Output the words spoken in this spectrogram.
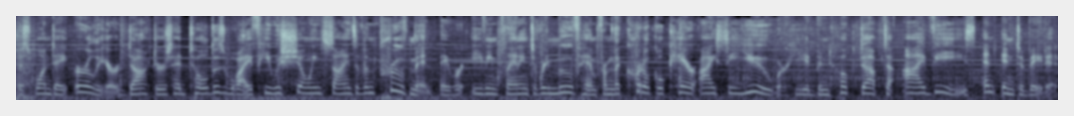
Just one day earlier, doctors had told his wife he was showing signs of improvement. They were even planning to remove him from the critical care ICU where he had been hooked up to IVs and intubated.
